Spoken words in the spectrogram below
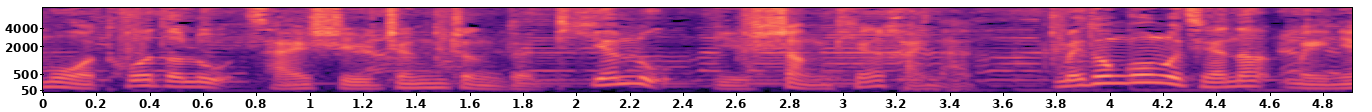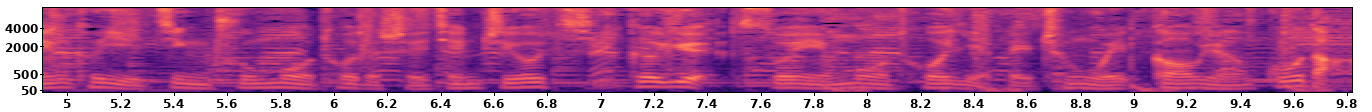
墨脱的路才是真正的天路，比上天还难。没通公路前呢，每年可以进出墨脱的时间只有几个月，所以墨脱也被称为高原孤岛。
